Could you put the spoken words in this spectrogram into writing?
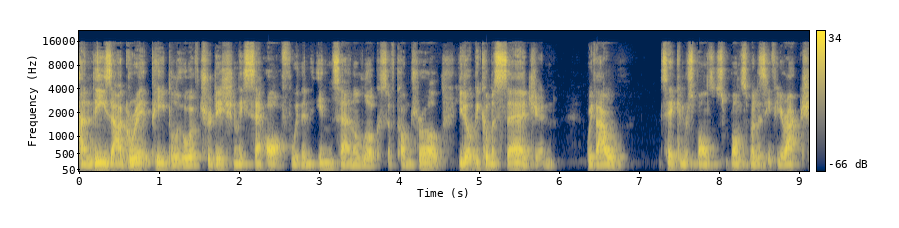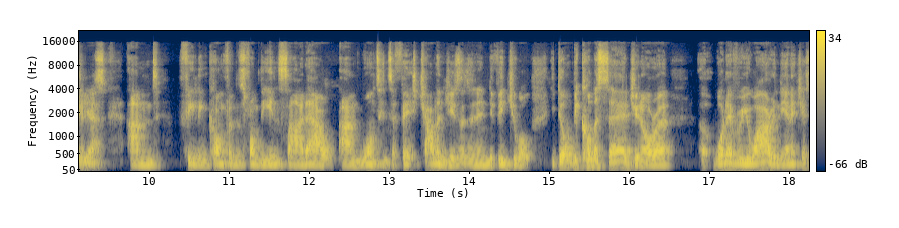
And these are great people who have traditionally set off with an internal locus of control. You don't become a surgeon without taking respons- responsibility for your actions Yeah. and feeling confidence from the inside out and wanting to face challenges as an individual. You don't become a surgeon or a, a whatever you are in the NHS,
